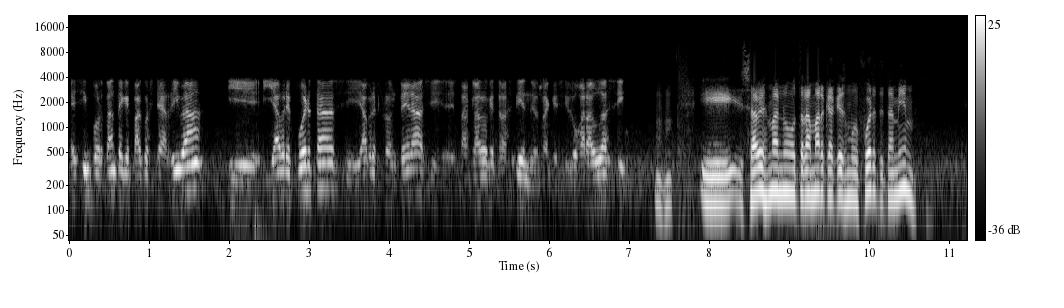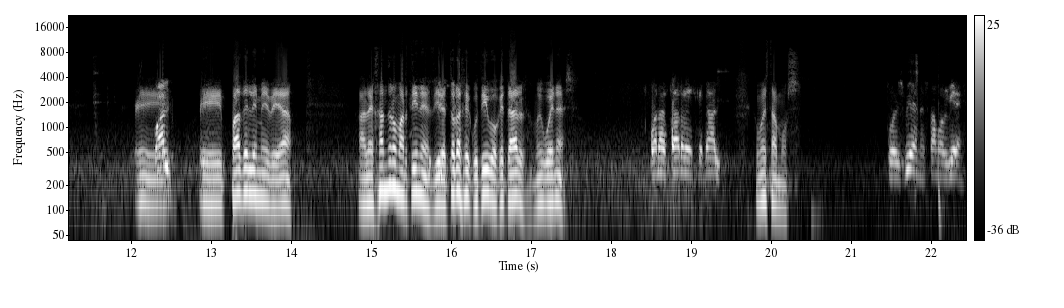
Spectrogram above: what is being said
es importante que Paco esté arriba, y, y, abre puertas y abre fronteras y está claro que trasciende, o sea que sin lugar a dudas sí. Uh -huh. ¿Y sabes, Manu, otra marca que es muy fuerte también? Eh, ¿Cuál? Eh, Padel MBA. Alejandro Martínez, director ejecutivo, ¿qué tal? Muy buenas. Buenas tardes, ¿qué tal? ¿Cómo estamos? Pues bien, estamos bien,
